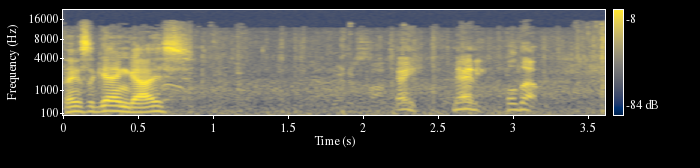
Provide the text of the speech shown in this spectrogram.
Thanks again, guys. Hey, Manny, hold up.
